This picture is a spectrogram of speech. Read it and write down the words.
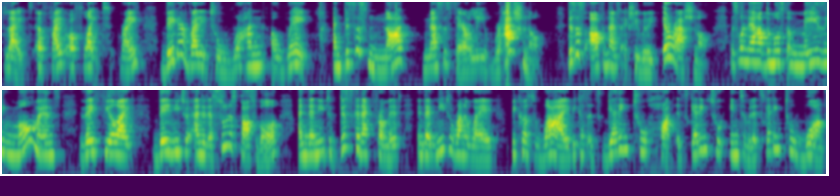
flight, a fight or flight, right? They get ready to run away. And this is not necessarily rational. This is oftentimes actually really irrational. This when they have the most amazing moments, they feel like they need to end it as soon as possible and they need to disconnect from it and they need to run away because why? Because it's getting too hot, it's getting too intimate, it's getting too warm,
